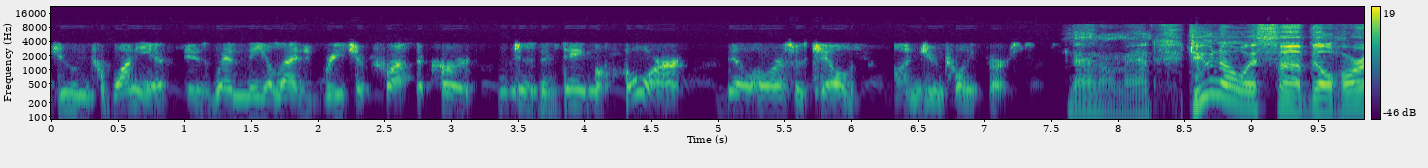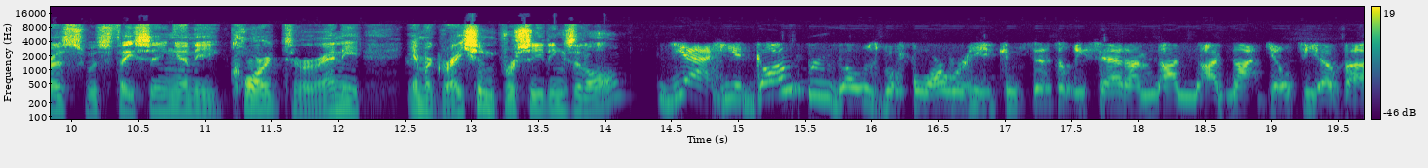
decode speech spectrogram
June 20th is when the alleged breach of trust occurred, which is the day before Bill Horace was killed on June 21st. Man, oh man. Do you know if uh, Bill Horace was facing any court or any immigration proceedings at all? Yeah, he had gone through those before, where he consistently said, "I'm I'm I'm not guilty of uh,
